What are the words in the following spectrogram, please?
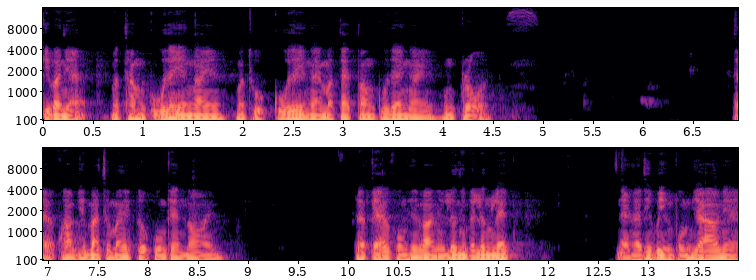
คิดว่าเนี่ย มาทำกูได้ยังไง มาถูกกูได้ยังไง มาแตะต้องกูได้ยังไงคงโกรธ แต่ความยึดมั่นถือมั่นในตัวกูแกน้อย แล้วแกก็คงเห็นว่าเนี่ยเรื่องนี้เป็นเรื่องเล็กในขณะที่ผู้หญิงผมยาวเนี่ย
